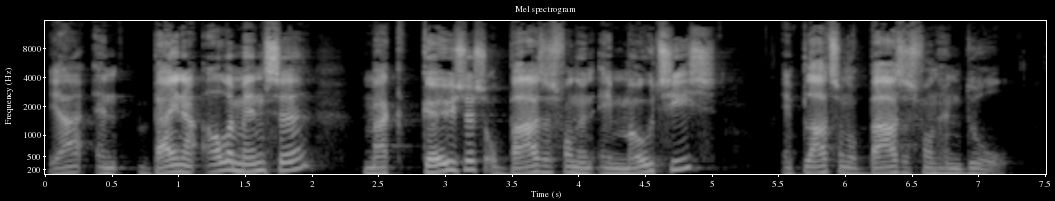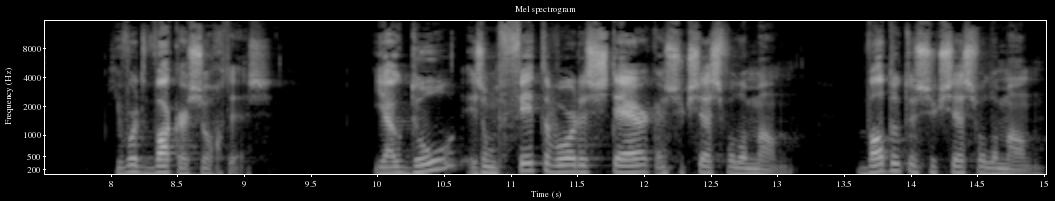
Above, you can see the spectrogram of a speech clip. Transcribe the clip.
Ja, en bijna alle mensen maken keuzes op basis van hun emoties in plaats van op basis van hun doel. Je wordt wakker s ochtends. Jouw doel is om fit te worden, sterk, een succesvolle man. Wat doet een succesvolle man?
